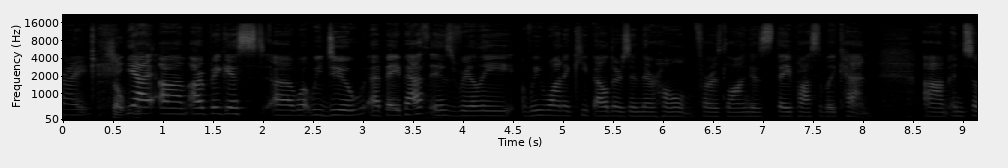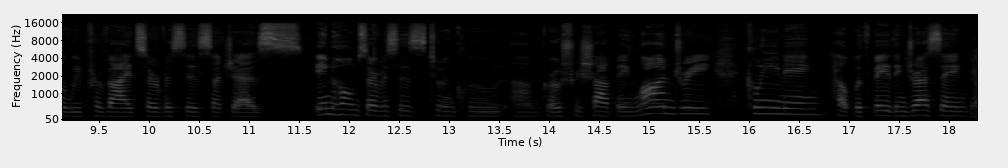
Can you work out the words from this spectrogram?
Right. So yeah, um, our biggest, uh, what we do at Bay Path is really, we want to keep elders in their home for as long as they possibly can. Um, and so we provide services such as in-home services to include um, grocery shopping, laundry, cleaning, help with bathing, dressing. Yeah.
